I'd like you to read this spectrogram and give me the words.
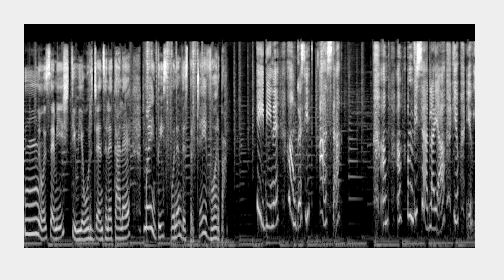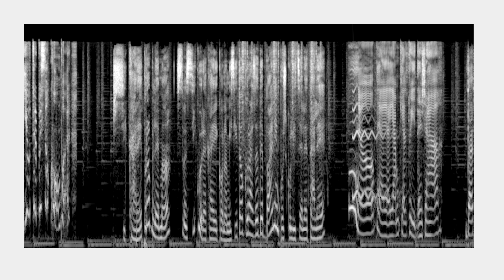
Nu, Semi, știu eu urgențele tale. Mai întâi spunem despre ce e vorba. Ei bine, am găsit care e problema? Sunt sigură că ai economisit o groază de bani în pușculițele tale. Nu, pe aia i-am cheltuit deja. Dar,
